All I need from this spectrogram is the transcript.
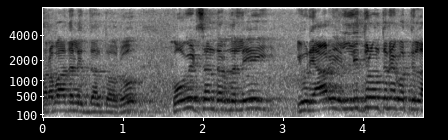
ಸೊರಬಾದಲ್ಲಿ ಇದ್ದಂಥವ್ರು, ಕೋವಿಡ್ ಸಂದರ್ಭದಲ್ಲಿ ಇವ್ರು ಯಾರು ಎಲ್ಲಿದ್ದರು ಅಂತಲೇ ಗೊತ್ತಿಲ್ಲ.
